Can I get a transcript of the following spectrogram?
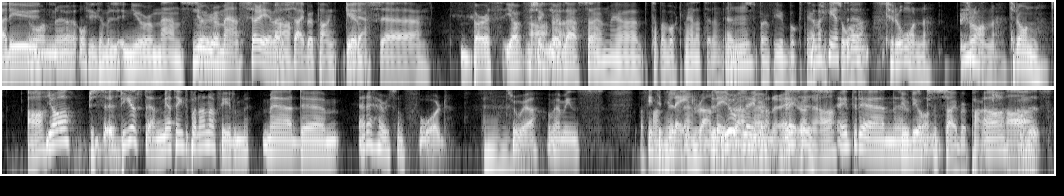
Ja, det är ju Från, eh, till exempel Neuromancer. Neuromancer är väl Ja. cyberpunkens... eh, Birth. Jag har försökt Ja. börja läsa den men jag tappar bort mig hela tiden. Jag lyssnar bara på ljudbok när jag vad försöker heter sova. den? Tron. Tron. Tron. Ja, Ja, precis. dels den. Men jag tänkte på en annan film med, ehm, är det Harrison Ford? Tror jag, om jag minns. Inte Blade? Runner. Blade Jo, Runner. Blade Runner. Precis. Blade Runner, ja. Är inte det en Jo, det är sån? också cyberpunk. Ja, Ja. precis.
